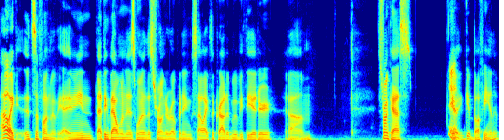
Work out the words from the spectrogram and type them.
I like it. It's a fun movie. I mean, I think that one is one of the stronger openings. I like the crowded movie theater. Um strong cast. Yeah. Get, get Buffy in it.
